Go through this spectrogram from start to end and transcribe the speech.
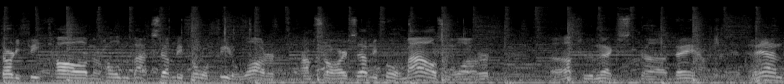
30 feet tall, and they're holding about 74 feet of water. I'm sorry, 74 miles of water uh, up to the next uh, dam. And then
